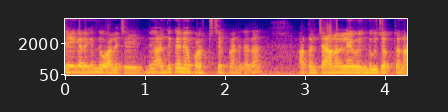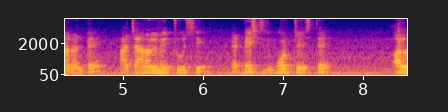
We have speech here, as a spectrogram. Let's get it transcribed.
చేయగలిగింది వాళ్ళు చేయండి. అందుకే నేను ఫస్ట్ చెప్పాను కదా అతని ఛానల్ నేను ఎందుకు చెప్తున్నానంటే ఆ ఛానల్ మీరు చూసి అట్లీస్ట్ రిపోర్ట్ చేస్తే వాళ్ళ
